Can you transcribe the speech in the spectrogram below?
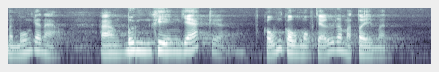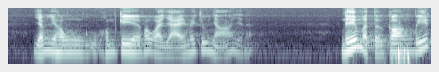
Mình muốn cái nào? À, bưng khiên giác cũng cùng một chữ đó mà tùy mình. Giống như hôm hôm kia phó hòa dạy mấy chú nhỏ vậy đó. Nếu mà tụi con biết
